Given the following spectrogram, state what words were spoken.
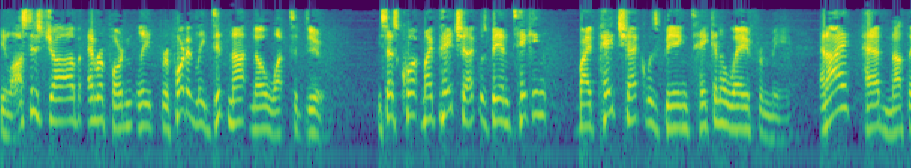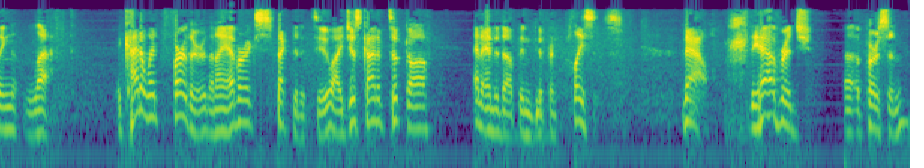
He lost his job and reportedly reportedly did not know what to do. He says, quote, my paycheck was being taken, my paycheck was being taken away from me, and I had nothing left. It kind of went further than I ever expected it to. I just kind of took off and ended up in different places. Now, the average uh, person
